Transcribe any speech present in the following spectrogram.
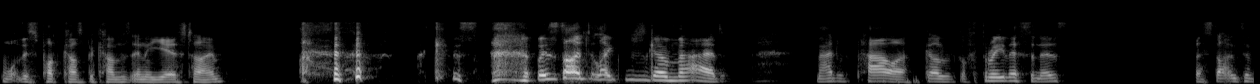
what this podcast becomes in a year's time. We're starting to like just go mad, mad with power. God, we've got three listeners. They're starting to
